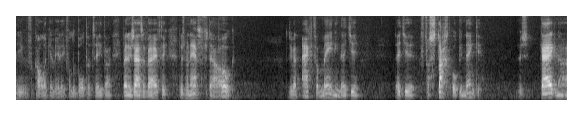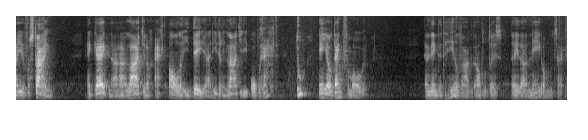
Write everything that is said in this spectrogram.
Die verkalken, weet ik veel, de bot, et cetera. Ik ben nu 56, dus mijn hersenen verstarren ook. Dus ik ben echt van mening dat je, dat je verstart ook in denken. Dus kijk naar je verstarring. En kijk naar, laat je nog echt alle ideeën en iedereen laat je die oprecht toe in jouw denkvermogen. En ik denk dat heel vaak het antwoord is dat je daar nee op moet zeggen.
